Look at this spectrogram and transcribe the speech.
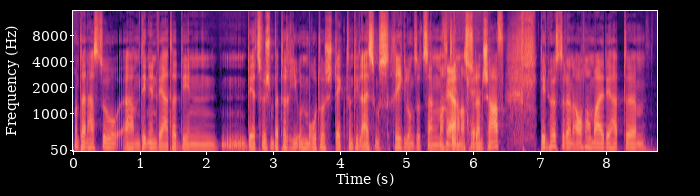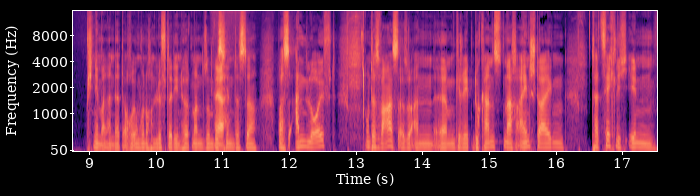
Und dann hast du ähm, den Inverter, den, der zwischen Batterie und Motor steckt und die Leistungsregelung sozusagen macht. Ja, den machst okay. du dann scharf. Den hörst du dann auch nochmal, der hat, ähm, ich nehme mal an, der hat auch irgendwo noch einen Lüfter, den hört man so ein Ja. bisschen, dass da was anläuft. Und das war es also an ähm, Geräten. Du kannst nach Einsteigen tatsächlich in,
